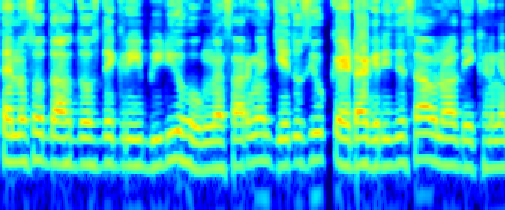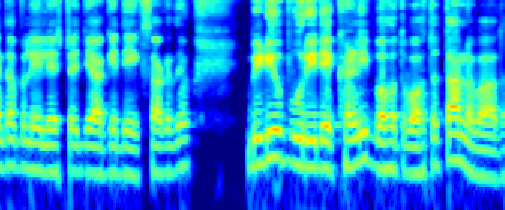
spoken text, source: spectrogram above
310 ਦੋਸ ਦੇ ਕਰੀਬ ਵੀਡੀਓ ਹੋਊਗੀਆਂ ਸਾਰੀਆਂ। ਜੇ ਤੁਸੀਂ ਉਹ ਕੈਟਾਗਰੀ ਦੇ ਹਿਸਾਬ ਨਾਲ ਦੇਖਣੀਆਂ ਤਾਂ ਪਲੇਲਿਸਟ ਜਾ ਕੇ ਦੇਖ ਸਕਦੇ ਹੋ। ਵੀਡੀਓ ਪੂਰੀ ਦੇਖਣ ਲਈ ਬਹੁਤ ਬਹੁਤ ਧੰਨਵਾਦ।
